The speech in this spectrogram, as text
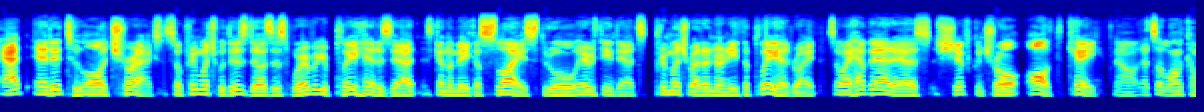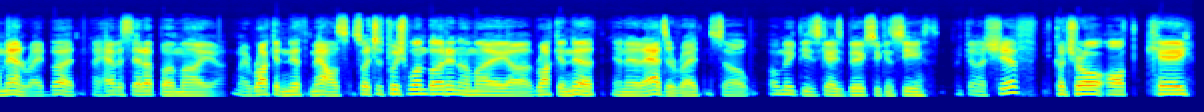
add edit to all tracks. So pretty much what this does is wherever your playhead is at, it's going to make a slice through everything that's pretty much right underneath the playhead, right? So I have that as Shift Control Alt K. Now, that's a long command, right? But I have it set up on my uh, my Roccat Nyth mouse. So I just push one button on my uh, Roccat Nyth and it adds it, right? So I'll make these guys big so you can see. I'm going to Shift Control Alt K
